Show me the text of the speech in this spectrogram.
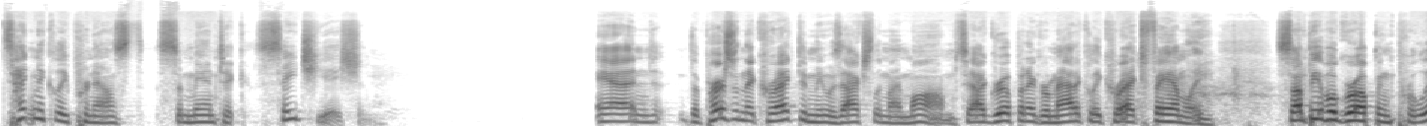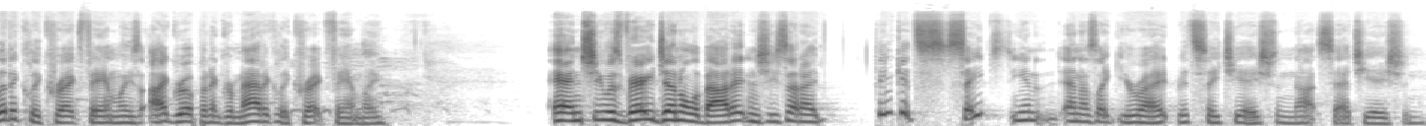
technically pronounced semantic satiation. And the person that corrected me was actually my mom. See, I grew up in a grammatically correct family. Some people grow up in politically correct families. I grew up in a grammatically correct family. And she was very gentle about it. And she said, I think it's know, and I was like, you're right, it's satiation, not satiation.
